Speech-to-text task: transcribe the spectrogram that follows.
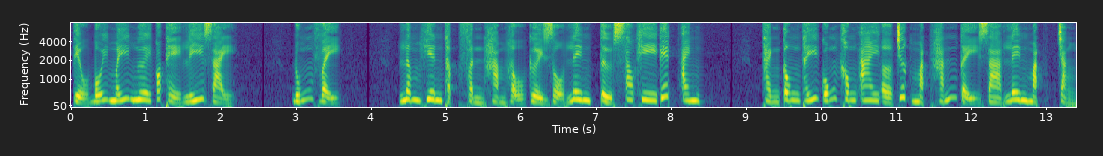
Tiểu bối mấy ngươi có thể lý giải. Đúng vậy. Lâm Hiên thập phần hàm hậu cười rộ lên từ sau khi kết anh thành công thấy cũng không ai ở trước mặt hắn cậy già lên mặt chẳng.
